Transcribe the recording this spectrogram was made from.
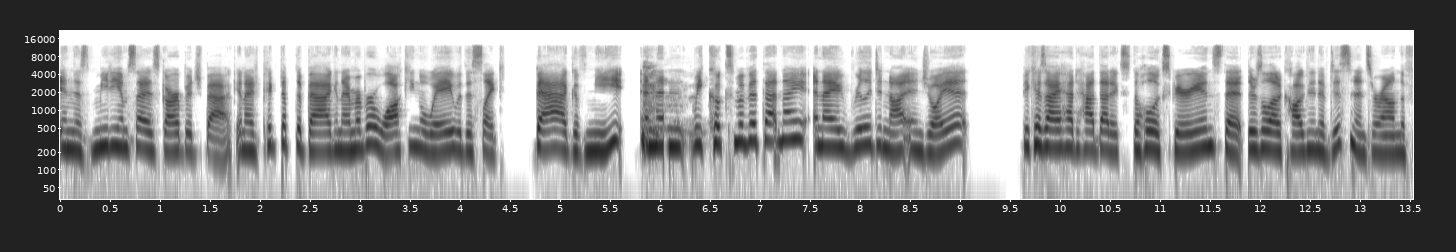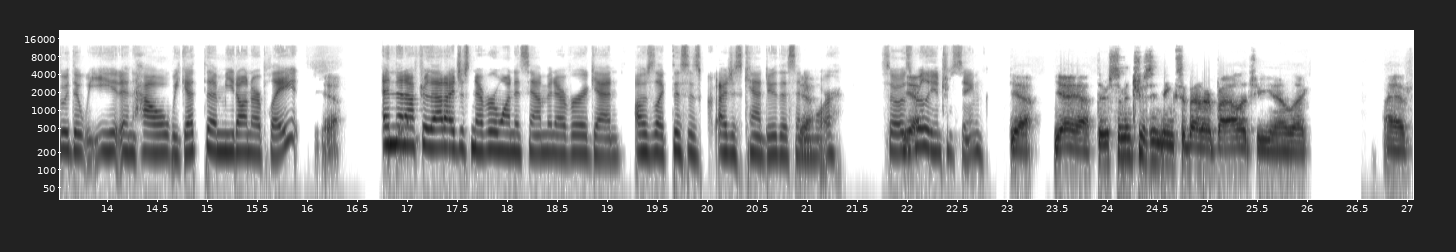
in this medium sized garbage bag. And I picked up the bag and I remember walking away with this like bag of meat. And then we cooked some of it that night. And I really did not enjoy it because I had had that ex- the whole experience that there's a lot of cognitive dissonance around the food that we eat and how we get the meat on our plate. Yeah. And then yeah. after that, I just never wanted salmon ever again. I was like, this is, I just can't do this anymore. Yeah. So it was yeah. really interesting. Yeah. Yeah. Yeah. There's some interesting things about our biology. You know, like I have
